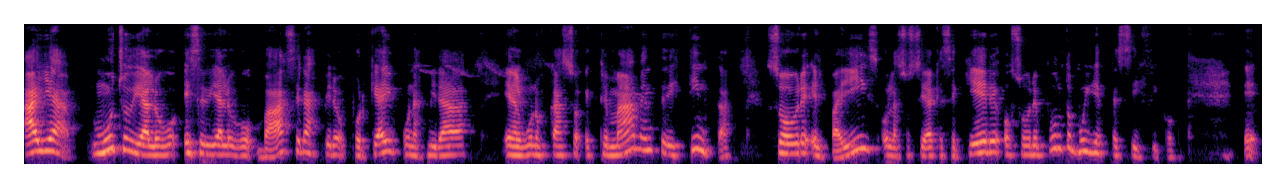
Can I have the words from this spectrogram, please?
haya mucho diálogo, ese diálogo va a ser áspero porque hay unas miradas en algunos casos extremadamente distintas sobre el país o la sociedad que se quiere o sobre puntos muy específicos. Eh,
